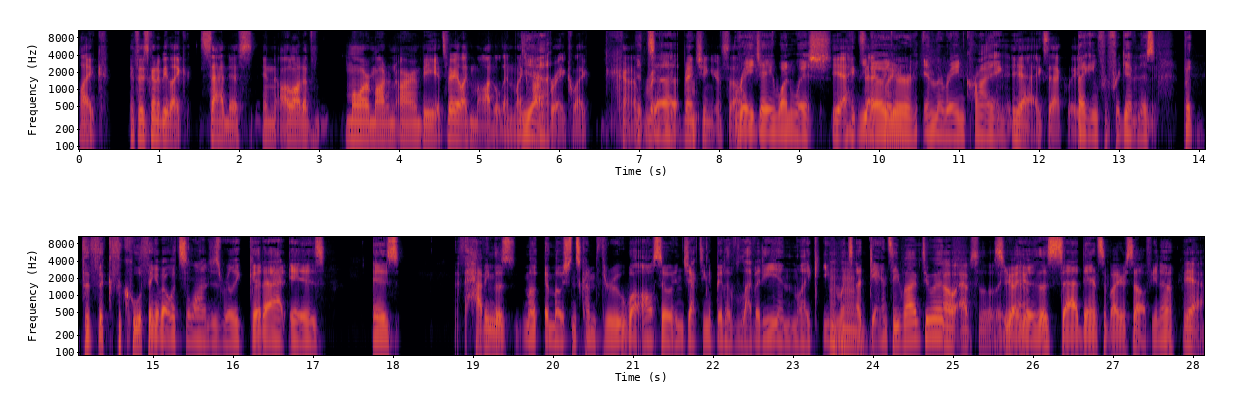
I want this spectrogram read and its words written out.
Like if there's going to be like sadness in a lot of more modern R and B, it's very like modeling, like Yeah. heartbreak, like kind of wren- uh, wrenching yourself. Ray J, One Wish. Yeah, You exactly. know, you're in the rain crying. yeah, exactly. begging for forgiveness. But the, the the cool thing about what Solange is really good at is is having those mo- emotions come through while also injecting a bit of levity and like even Mhm. like a dancey vibe to it. Oh, absolutely. so you're out yeah. here, this sad dancing by yourself, you know? Yeah.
